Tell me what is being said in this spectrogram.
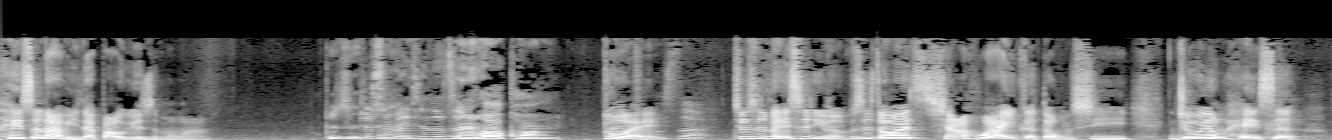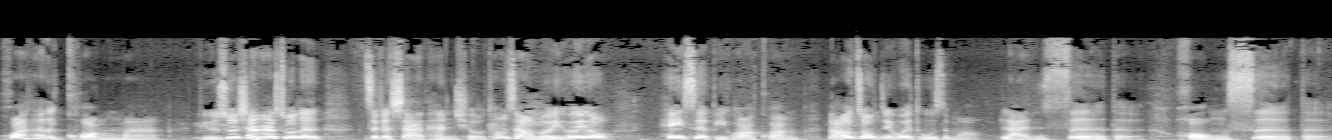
黑色蜡笔在抱怨什么吗？不知就是每次都只能画框。对，就是每次你们不是都会想要画一个东西，你就会用黑色画它的框吗？比如说像他说的这个沙滩球，通常我们也会用黑色笔画框，然后中间会涂什么？蓝色的、红色的、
